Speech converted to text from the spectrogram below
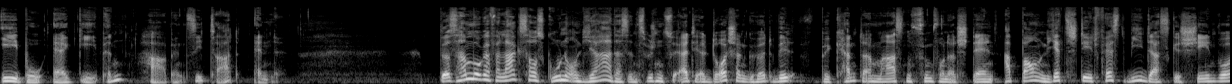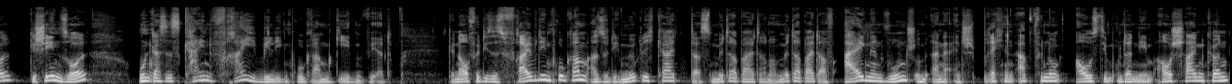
Ebo ergeben haben. Zitat Ende. Das Hamburger Verlagshaus Gruner und Jahr, das inzwischen zu RTL Deutschland gehört, will bekanntermaßen 500 Stellen abbauen. Jetzt steht fest, wie das geschehen, woll, geschehen soll und dass es kein Freiwilligenprogramm geben wird. Genau für dieses Freiwilligenprogramm, also die Möglichkeit, dass Mitarbeiterinnen und Mitarbeiter auf eigenen Wunsch und mit einer entsprechenden Abfindung aus dem Unternehmen ausscheiden können,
